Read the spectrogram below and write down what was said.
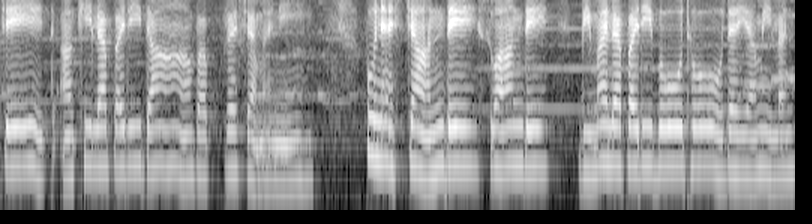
ചേത് അഖിലപരിതാപപ്രശമനി പുനശ്ചാന്തേ സ്വാന്തേ വിമലപരിബോധോദയമിളൻ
